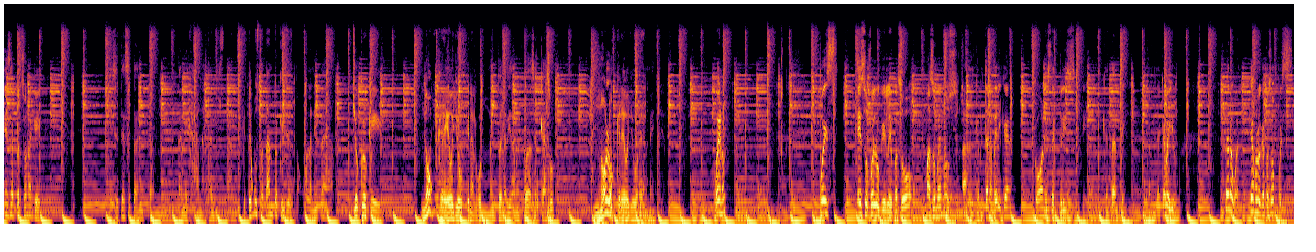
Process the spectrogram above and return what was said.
Esa persona que, que se te hace tan, tan, tan lejana, tan distante, que te gusta tanto que dices, no, la neta, yo creo que no creo yo que en algún momento de la vida me pueda hacer caso. No lo creo yo realmente. Bueno, pues eso fue lo que le pasó más o menos al Capitán América con esta actriz eh, cantante, Camila Cabello. Pero bueno, ¿qué fue lo que pasó? Pues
